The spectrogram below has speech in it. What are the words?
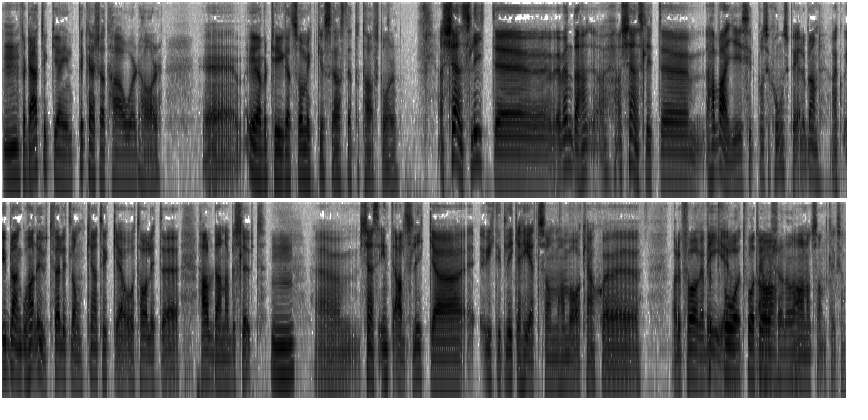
Mm. För där tycker jag inte kanske att Howard har eh, övertygat så mycket senaste ett och ett halvt åren. Han känns lite, jag vet inte, han, han känns lite eh, Hawaii i sitt positionsspel ibland. ibland går han ut väldigt långt kan jag tycka och tar lite halvdana beslut. Mm. Um, känns inte alls lika, riktigt lika het som han var kanske, var det före För VM? Två, två tre ja, år sedan. Ja. ja, något sånt liksom.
